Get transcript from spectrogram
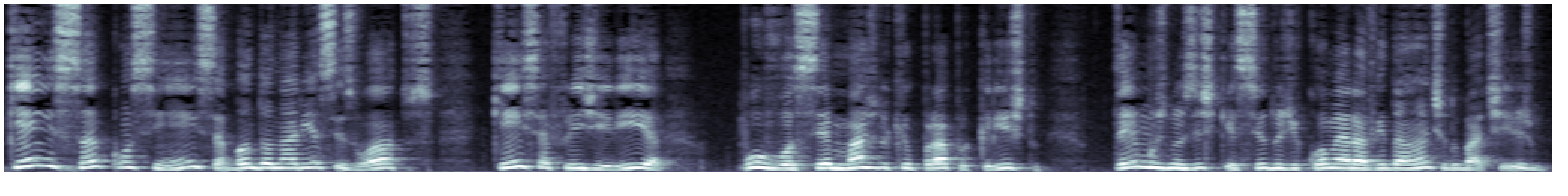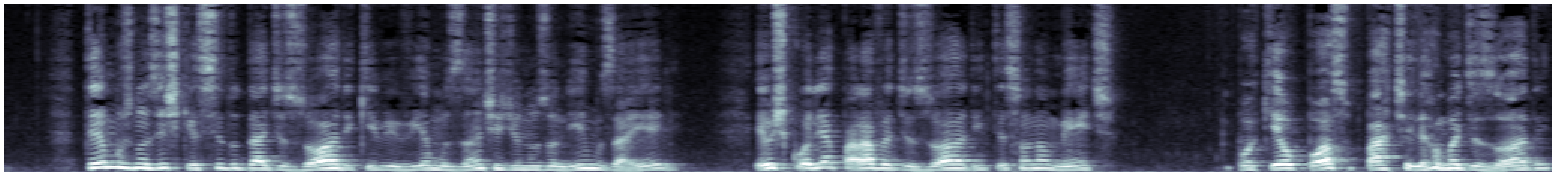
Quem em sã consciência abandonaria esses votos? Quem se afligiria por você mais do que o próprio Cristo? Temos nos esquecido de como era a vida antes do batismo. Temos nos esquecido da desordem que vivíamos antes de nos unirmos a Ele. Eu escolhi a palavra desordem intencionalmente porque eu posso partilhar uma desordem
